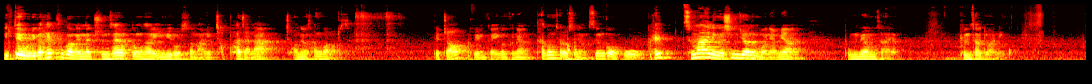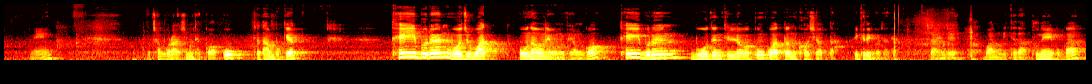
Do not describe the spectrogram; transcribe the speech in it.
이때 우리가 help가 맨날 준사역 동사 의미로서 많이 접하잖아. 전혀 상관없어요. 됐죠? 그러니까 이건 그냥 타동사로서 그냥 쓴 거고 help, smiling은 심지어는 뭐냐면 동명사예요. 분사도 아니고. 네. 참고로 아시면 될 것 같고 자 다음 볼게요. 테이블은 was what 오 나오네 오늘 배운 거. 테이블은 모든 딜러가 꿈꿔왔던 것이었다. 이렇게 된 거잖아요. 자 이제 what 밑에다 분해해 볼까요?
